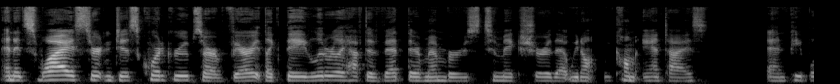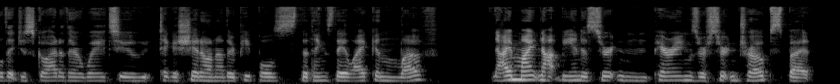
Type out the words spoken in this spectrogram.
and it's why certain discord groups are very like they literally have to vet their members to make sure that we don't we call them antis and people that just go out of their way to take a shit on other people's the things they like and love. I might not be into certain pairings or certain tropes, but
